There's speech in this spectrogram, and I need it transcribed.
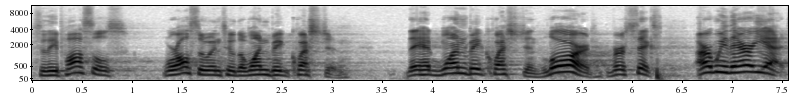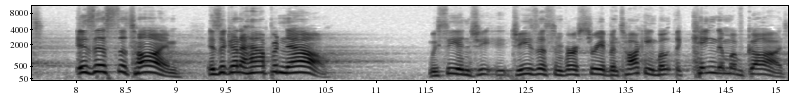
So the apostles were also into the one big question. They had one big question Lord, verse 6, are we there yet? Is this the time? Is it going to happen now? We see in G- Jesus in verse 3 had been talking about the kingdom of God.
